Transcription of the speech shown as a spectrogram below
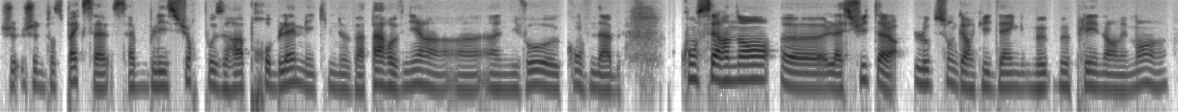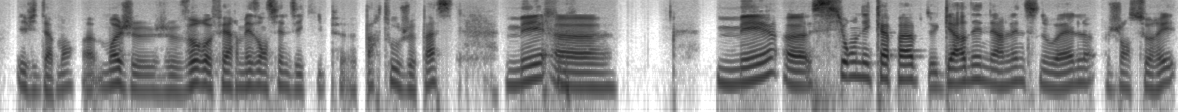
Je, ne pense pas que sa, blessure posera problème et qu'il ne va pas revenir à, un niveau convenable. Concernant la suite, alors l'option Gorgudeng me, me plaît énormément. Hein évidemment. Euh, moi, je, veux refaire mes anciennes équipes euh, partout où je passe. Mais, euh, mais si on est capable de garder Nerlens Noël, j'en serai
